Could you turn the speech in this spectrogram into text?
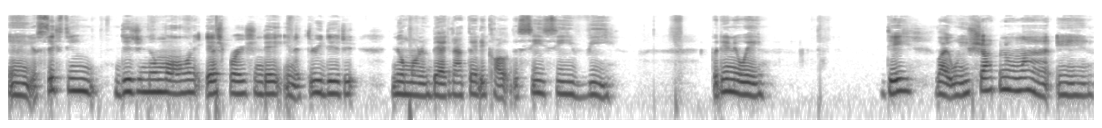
And your 16 digit number on it, expiration date, and a three digit number on the back. And I think they call it the CCV. But anyway, they like when you shopping online and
